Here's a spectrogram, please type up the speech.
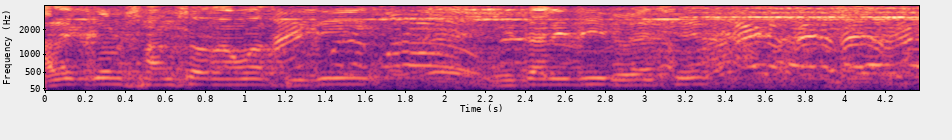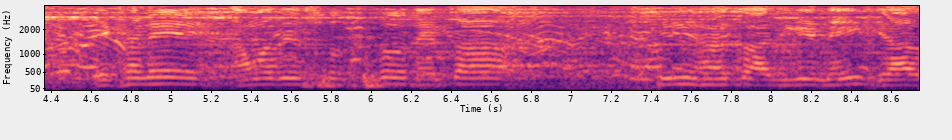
আরেকজন সাংসদ আমার দিদি মিতালিদি রয়েছে। এখানে আমাদের সদ্য নেতা তিনি হয়তো আজকে নেই, যার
